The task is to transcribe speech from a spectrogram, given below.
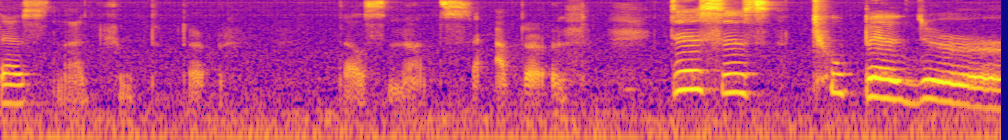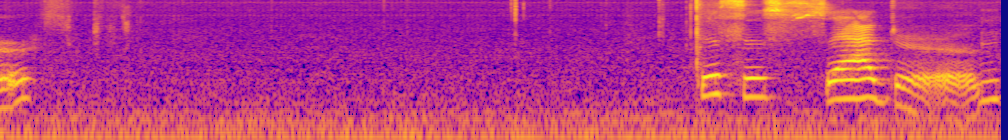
That's not Jupiter. That's not Saturn. This is Jupiter. This is Saturn.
